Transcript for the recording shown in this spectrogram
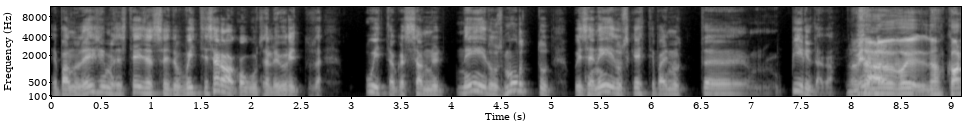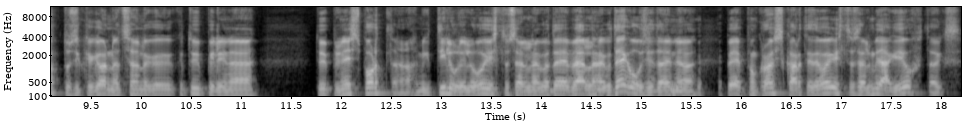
ei pannud esimeses, teises sõidul, võttis ära kogu selle ürituse. huvitav, kas see on nüüd needus murtud või see needus kehtib ainult äh, piiri taga? no Mina- see on nagu või noh, kartus ikkagi on, et see on nagu tüüpiline tüüpiline Eesti sportlane, noh mingi tilulilu võistlusel nagu teeb jälle nagu tegusid, on ju, Peep on krosskartide võistlusel, midagi ei juhtu, eks.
